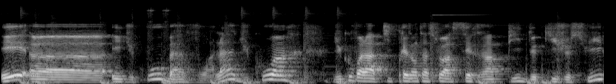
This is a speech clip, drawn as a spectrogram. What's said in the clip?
Et, euh, et du coup, ben voilà, du coup, hein, du coup, voilà, petite présentation assez rapide de qui je suis.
